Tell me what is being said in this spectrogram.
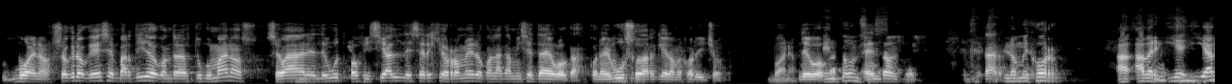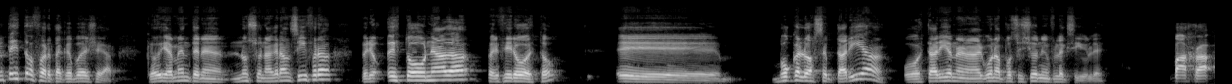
Bueno, yo creo que ese partido contra los tucumanos se va a dar el debut oficial de Sergio Romero con la camiseta de Boca, con el buzo de arquero, mejor dicho. Bueno, entonces, lo mejor, a, ver, y, ante esta oferta que puede llegar, que obviamente no es una gran cifra, pero esto o nada, prefiero esto. Eh, ¿Boca lo aceptaría o estarían en alguna posición inflexible? Baja.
